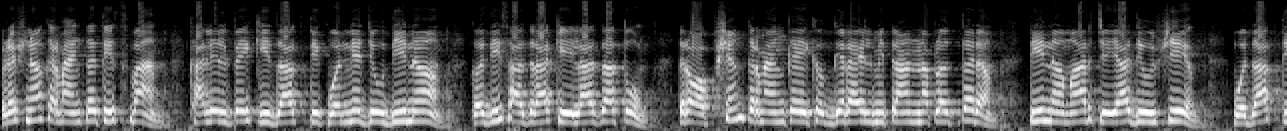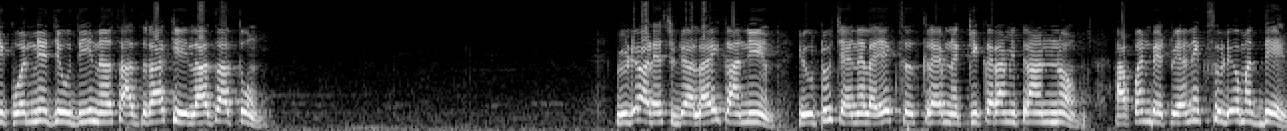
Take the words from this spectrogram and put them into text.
प्रश्न क्रमांक तीसवा खालीलपैकी जागतिक वन्यजीव दिन कधी साजरा केला जातो? तर ऑप्शन क्रमांक एक योग्य राहील मित्रांनो आपलं उत्तर. तीन मार्च या दिवशी व जागतिक वन्यजीव दिन साजरा केला जातो. व्हिडिओ आल्यास व्हिडिओ लाईक आणि यूट्यूब चॅनलला एक सबस्क्राईब नक्की करा मित्रांनो. आपण भेटूया नेक्स्ट व्हिडिओमध्ये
